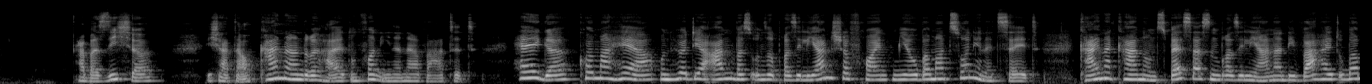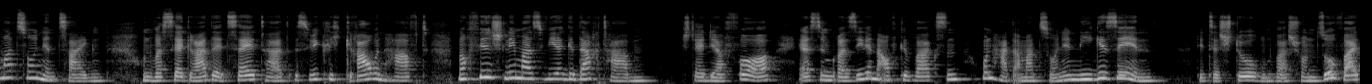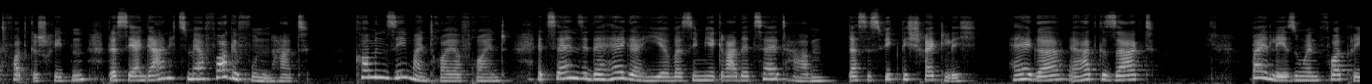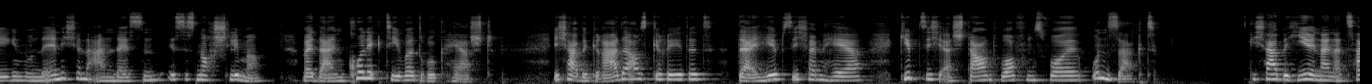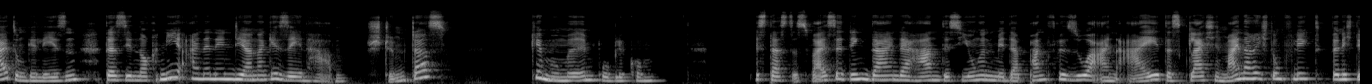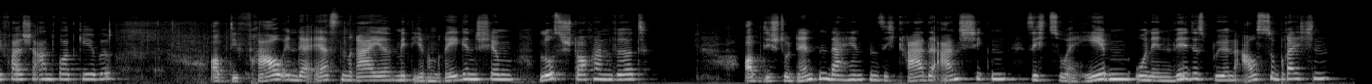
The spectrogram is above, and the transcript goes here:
Aber sicher, ich hatte auch keine andere Haltung von Ihnen erwartet. Helga, komm mal her und hör dir an, was unser brasilianischer Freund mir über Amazonien erzählt. Keiner kann uns besser als ein Brasilianer die Wahrheit über Amazonien zeigen. Und was er gerade erzählt hat, ist wirklich grauenhaft, noch viel schlimmer, als wir gedacht haben. Stell dir vor, er ist in Brasilien aufgewachsen und hat Amazonien nie gesehen. Die Zerstörung war schon so weit fortgeschritten, dass er gar nichts mehr vorgefunden hat. Kommen Sie, mein treuer Freund, erzählen Sie der Helga hier, was Sie mir gerade erzählt haben. Das ist wirklich schrecklich. Helga, er hat gesagt, bei Lesungen, Vorträgen und ähnlichen Anlässen ist es noch schlimmer, weil da ein kollektiver Druck herrscht. Ich habe gerade ausgeredet, da erhebt sich ein Herr, gibt sich erstaunt worfungsvoll und sagt, ich habe hier in einer Zeitung gelesen, dass Sie noch nie einen Indianer gesehen haben. Stimmt das? Gemummel im Publikum. Ist das das weiße Ding da in der Hand des Jungen mit der Punkfrisur ein Ei, das gleich in meiner Richtung fliegt, wenn ich die falsche Antwort gebe? Ob die Frau in der ersten Reihe mit ihrem Regenschirm losstochern wird? ob die Studenten da hinten sich gerade anschicken, sich zu erheben und in wildes Bühren auszubrechen?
